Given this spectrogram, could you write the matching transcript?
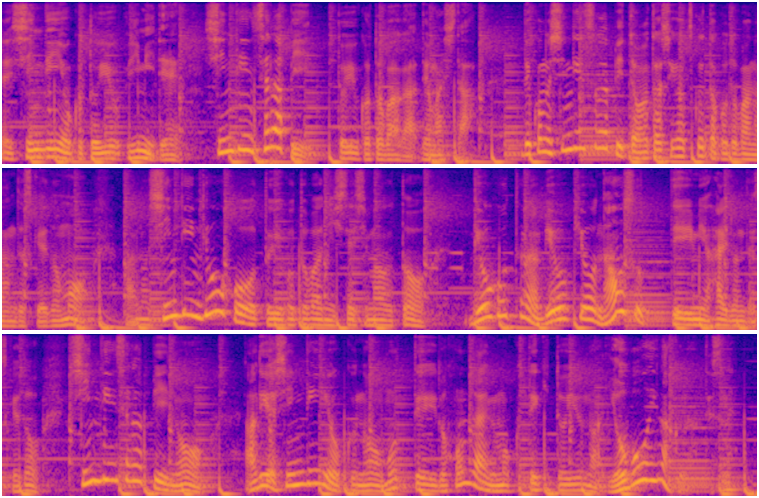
森林浴という意味で森林セラピーという言葉が出ましたでこの森林セラピーって私が作った言葉なんですけれどもあの森林療法という言葉にしてしまうと療法っていうのは病気を治すっていう意味が入るんですけど森林セラピーのあるいは森林浴の持っている本来の目的というのは予防医学なんですね。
